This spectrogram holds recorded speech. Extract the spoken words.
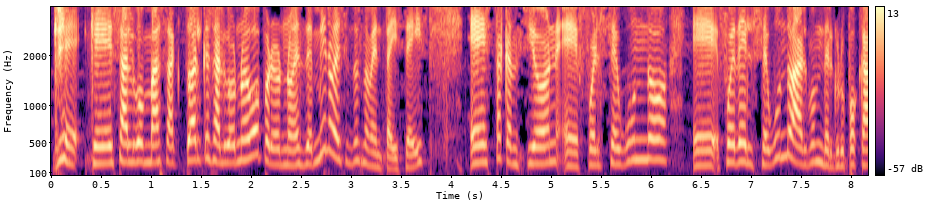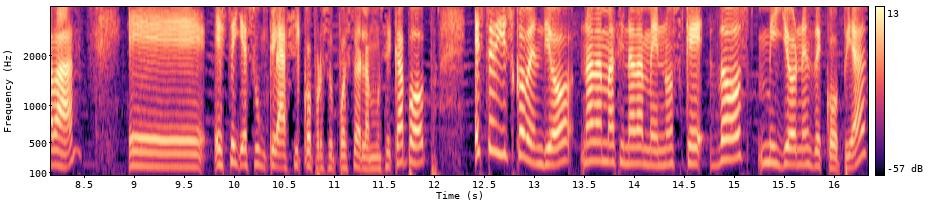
que, que es algo más actual, que es algo nuevo, pero no, es de 1996. Esta canción eh, fue el segundo, eh, fue del segundo álbum del grupo Cava. Eh, este ya es un clásico, por supuesto, de la música pop. Este disco vendió nada más y nada menos que dos millones de copias.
